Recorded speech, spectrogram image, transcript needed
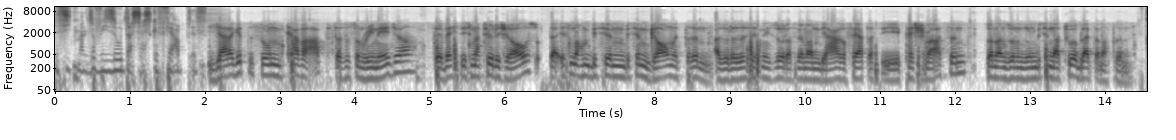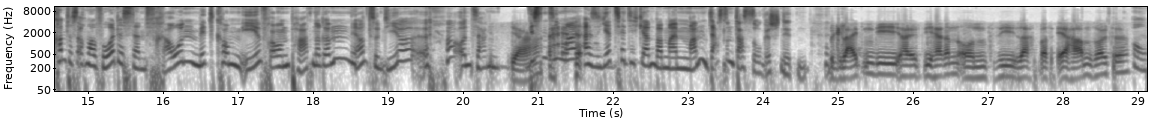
das sieht man sowieso, dass das gefärbt ist. Ja, da gibt es so ein Cover-Up, das ist so ein Renager, der wäscht sich natürlich raus. Da ist noch ein bisschen, ein bisschen Grau mit drin. Also das ist jetzt nicht so, dass wenn man die Haare färbt, dass die pechschwarz sind, sondern so, so ein bisschen Natur bleibt da noch drin. Kommt es auch mal vor, dass dann Frauen mitkommen, Ehefrauen, Partnerinnen, ja, zu dir äh, und sagen, Ja. wissen Sie mal, also jetzt hätte ich gern bei meinem Mann das und das so geschnitten. Begleiten die halt die Herren und sie sagt, was er haben sollte. Oh.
